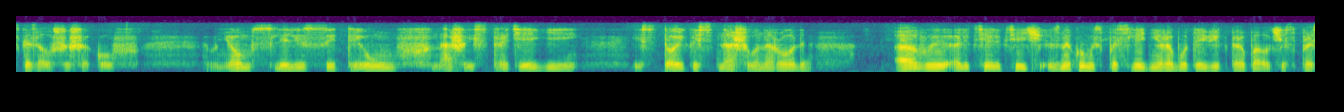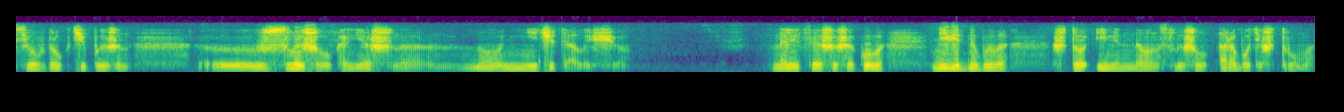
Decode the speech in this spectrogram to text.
сказал Шишаков. В нем слились и триумф нашей стратегии, и стойкость нашего народа. «А вы, Алексей Алексеевич, знакомы с последней работой Виктора Павловича?» — спросил вдруг Чепыжин. «Э, «Слышал, конечно, но не читал еще». На лице Шишакова не видно было, что именно он слышал о работе Штрума.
